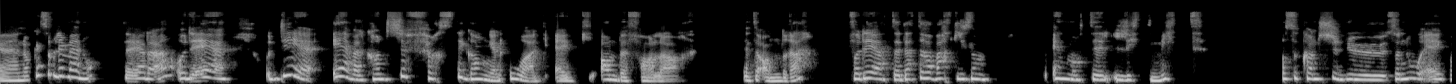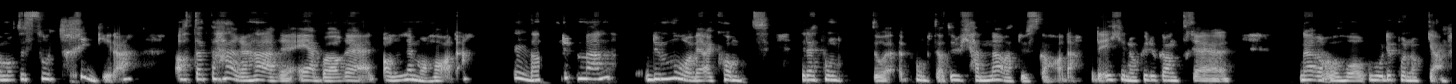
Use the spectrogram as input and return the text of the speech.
eh, noen som blir med nå. Det er det. Og det er, og det er vel kanskje første gangen òg jeg anbefaler det til andre. For det dette har vært liksom en måte litt mitt. Og så kanskje du Så nå er jeg på en måte så trygg i det at dette her, her er bare Alle må ha det. Mm. Men du må være kommet til det punktet, punktet at du kjenner at du skal ha det. Det er ikke noe du kan tre over hodet på noen.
